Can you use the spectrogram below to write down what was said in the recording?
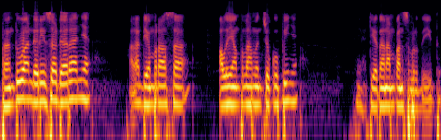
bantuan dari saudaranya karena dia merasa Allah yang telah mencukupinya. Ya, dia tanamkan seperti itu.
